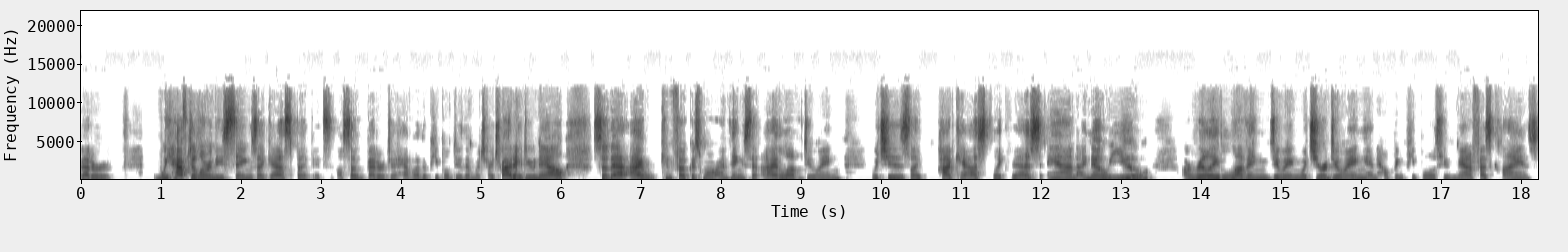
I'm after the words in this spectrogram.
better. We have to learn these things, I guess, but it's also better to have other people do them, which I try to do now, so that I can focus more on things that I love doing, which is like podcasts like this. And I know you are really loving doing what you're doing and helping people to manifest clients.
